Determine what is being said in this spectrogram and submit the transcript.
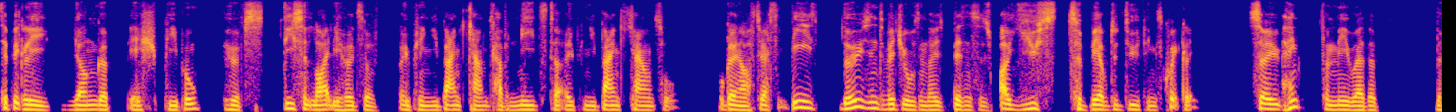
typically younger-ish people who have decent likelihoods of opening new bank accounts, having needs to open new bank accounts, or or going after SMBs. Those individuals and those businesses are used to be able to do things quickly. So I think for me, where the the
